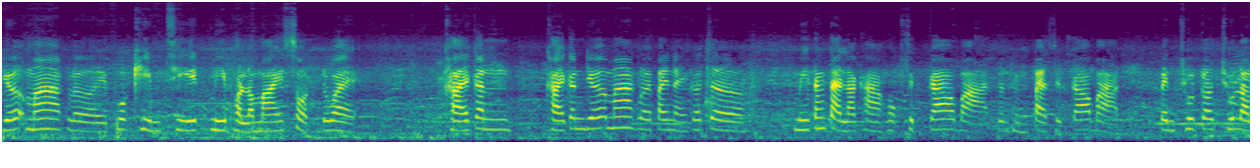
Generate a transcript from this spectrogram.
เยอะมากเลย พวกครีมชีสมีผลไม้สดด้วย ขายกัน ขายกันเยอะมากเลยไปไหนก็เจอมีตั้งแต่ราคา 69 บาท จนถึง 89 บาท เป็นชุดก็ชุดละ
